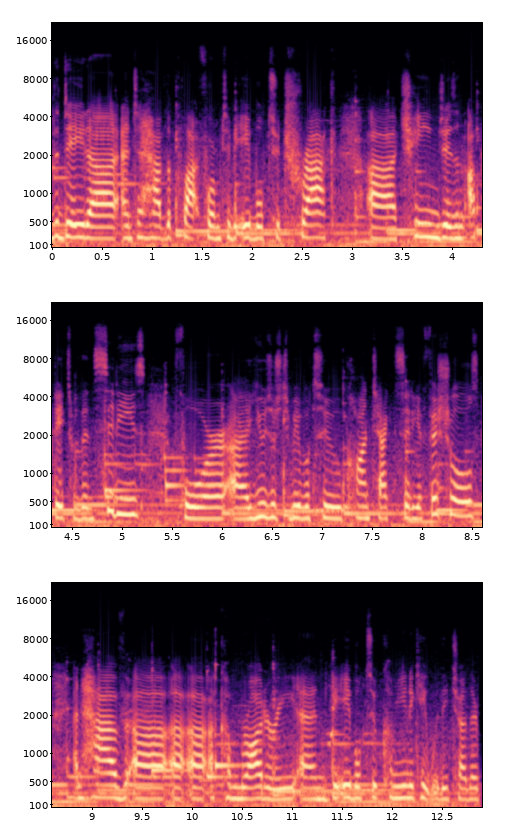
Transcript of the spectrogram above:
the data and to have the platform to be able to track uh, changes and updates within cities for uh, users to be able to contact city officials and have uh, a, a camaraderie and be able to communicate with each other.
